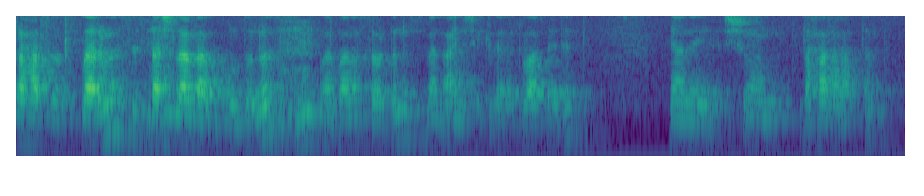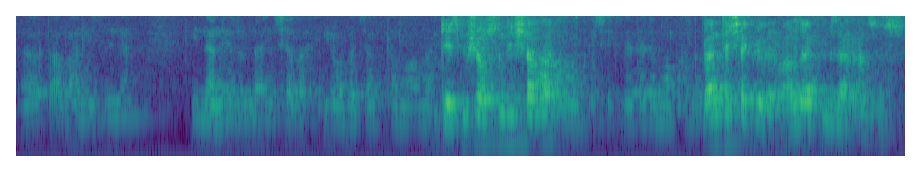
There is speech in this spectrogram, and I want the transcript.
rahatsızlıklarımı siz taşlarla buldunuz Hı ve bana sordunuz. Ben aynı şekilde evet var dedim. Yani şu an daha rahatım. Evet Allah'ın izniyle inanıyorum da inşallah iyi olacağım tamamen. Geçmiş olsun inşallah. Olun, teşekkür ederim. Allah razı olsun. Ben teşekkür ederim. Allah hepimizden razı olsun.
